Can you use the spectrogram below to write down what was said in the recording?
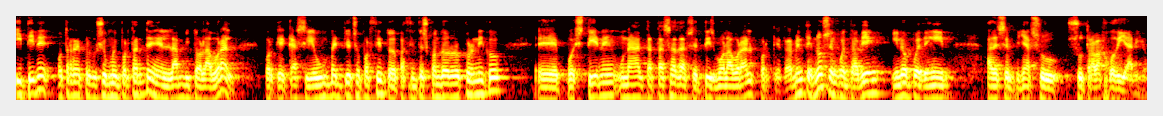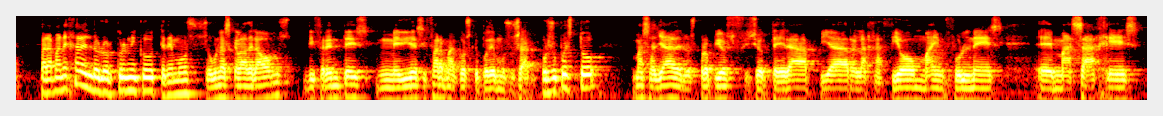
Y tiene otra repercusión muy importante en el ámbito laboral, porque casi un 28% de pacientes con dolor crónico eh, pues tienen una alta tasa de absentismo laboral porque realmente no se encuentra bien y no pueden ir a desempeñar su, su trabajo diario. Para manejar el dolor crónico tenemos, según la escala de la OMS, diferentes medidas y fármacos que podemos usar. Por supuesto, más allá de los propios fisioterapia, relajación, mindfulness, eh, masajes,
